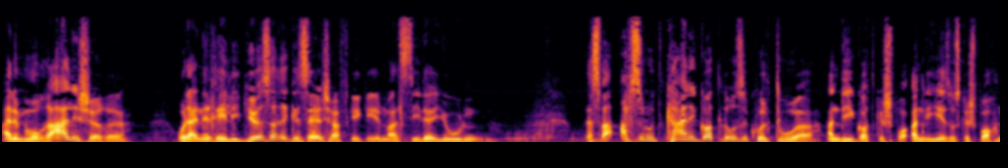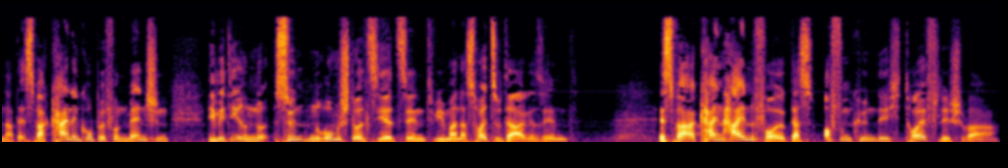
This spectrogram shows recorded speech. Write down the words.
eine moralischere oder eine religiösere Gesellschaft gegeben als die der Juden. das war absolut keine gottlose Kultur, an die, Gott an die Jesus gesprochen hatte. Es war keine Gruppe von Menschen, die mit ihren Sünden rumstolziert sind, wie man das heutzutage sind. Es war kein Heidenvolk, das offenkundig teuflisch war.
